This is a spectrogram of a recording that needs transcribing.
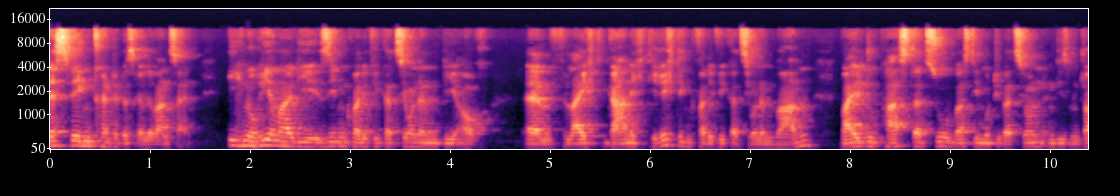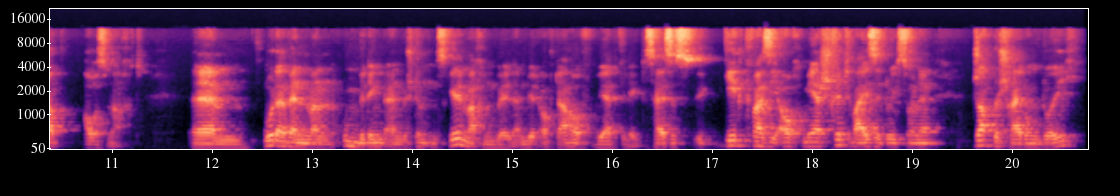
Deswegen könnte das relevant sein. Ignoriere mal die sieben Qualifikationen, die auch ähm, vielleicht gar nicht die richtigen Qualifikationen waren, weil du passt dazu, was die Motivation in diesem Job ausmacht. Ähm, oder wenn man unbedingt einen bestimmten Skill machen will, dann wird auch darauf Wert gelegt. Das heißt, es geht quasi auch mehr schrittweise durch so eine Jobbeschreibung durch,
